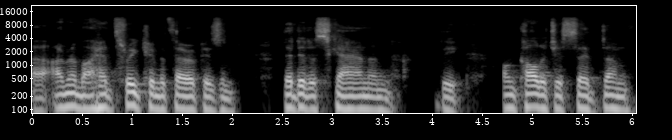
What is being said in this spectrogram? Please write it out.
uh, I remember I had three chemotherapies and they did a scan, and the oncologist said, um,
